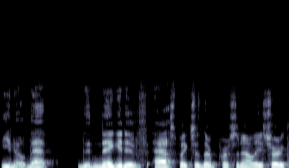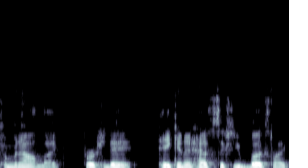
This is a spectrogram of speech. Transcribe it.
you know that the negative aspects of their personality started coming out. Like first day, taking a half sixty bucks? Like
